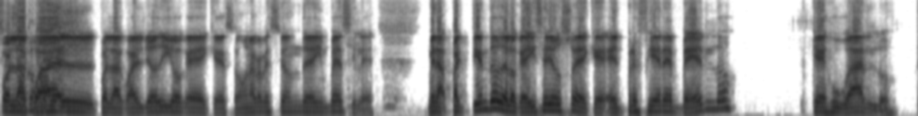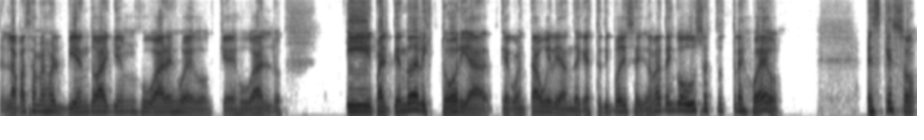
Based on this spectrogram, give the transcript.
por la cual, por la cual yo digo que, que son una colección de imbéciles. Mira, partiendo de lo que dice Josué, que él prefiere verlo que jugarlo. La pasa mejor viendo a alguien jugar el juego que jugarlo. Y partiendo de la historia que cuenta William, de que este tipo dice, yo no tengo uso a estos tres juegos. Es que son,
